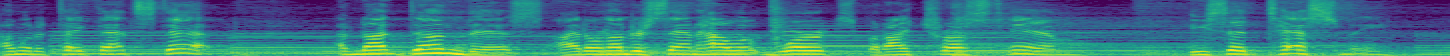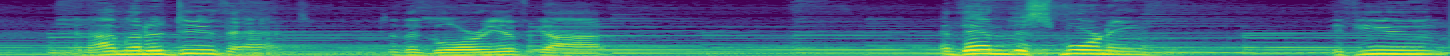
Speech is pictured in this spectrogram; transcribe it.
I'm going to take that step. I've not done this. I don't understand how it works, but I trust Him. He said, Test me. And I'm going to do that to the glory of God. And then this morning, if you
